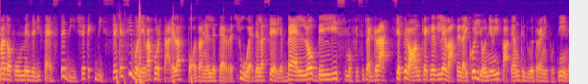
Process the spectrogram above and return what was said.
ma dopo un mese di feste che, disse che si voleva portare la sposa nelle terre sue, della serie bello, bellissimo festeggiare, grazie, però anche che vi levate dai coglioni e mi fate anche due o tre nipotini.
